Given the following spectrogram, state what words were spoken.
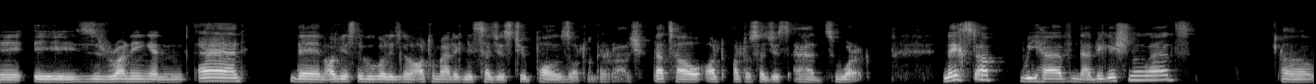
uh, is running an ad then obviously Google is going to automatically suggest you Paul's Auto Garage. That's how auto suggest ads work. Next up, we have navigational ads. Uh,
